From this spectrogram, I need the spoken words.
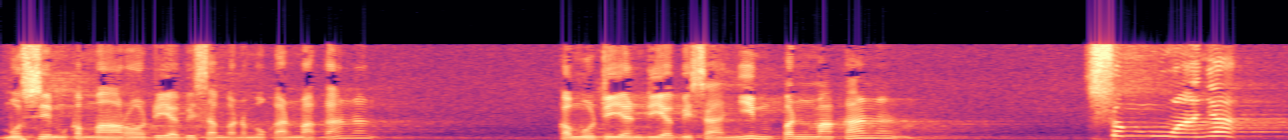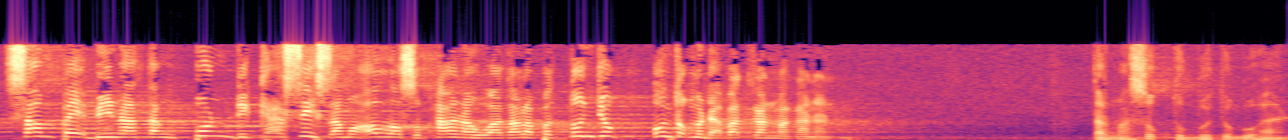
Musim kemarau dia bisa menemukan makanan kemudian dia bisa nyimpen makanan. Semuanya sampai binatang pun dikasih sama Allah Subhanahu wa taala petunjuk untuk mendapatkan makanan. Termasuk tumbuh-tumbuhan.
